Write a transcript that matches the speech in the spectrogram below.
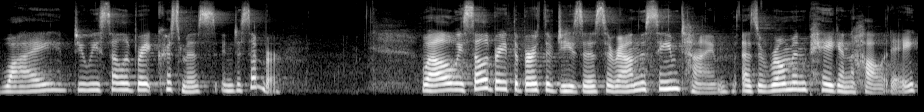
why do we celebrate Christmas in December? Well, we celebrate the birth of Jesus around the same time as a Roman pagan holiday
